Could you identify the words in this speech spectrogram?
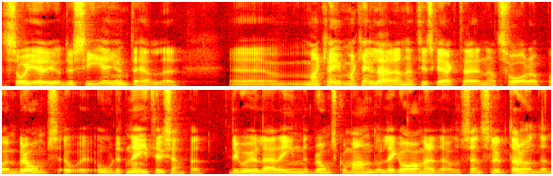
så är det ju, du ser ju inte heller. Ehm, man, kan ju, man kan ju lära den här tyska jaktherren att svara på en broms, ordet nej till exempel. Det går ju att lära in ett bromskommando, lägg av med det där och sen slutar hunden.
